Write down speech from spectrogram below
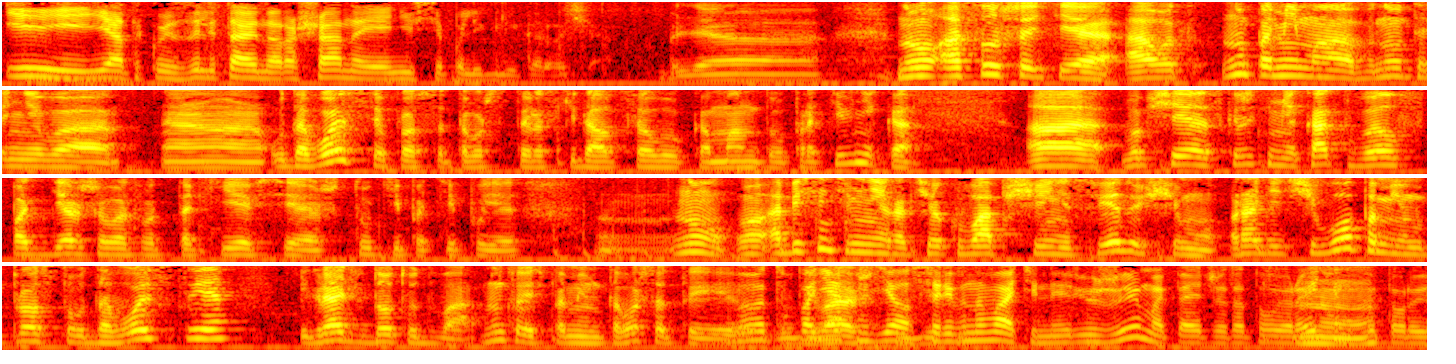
И я такой залетаю на Рошана, и они все полегли, короче. Бля. Ну, а слушайте, а вот, ну, помимо внутреннего э, удовольствия, просто от того, что ты раскидал целую команду противника, а, вообще, скажите мне, как Valve поддерживает вот такие все штуки по типу... Ну, э, объясните мне, как человеку вообще не сведущему, ради чего, помимо просто удовольствия, играть в Dota 2? Ну, то есть, помимо того, что ты Ну, это, понятное дело, людей. соревновательный режим. Опять же, это твой рейтинг, Ну. который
